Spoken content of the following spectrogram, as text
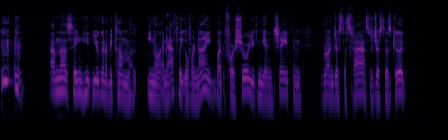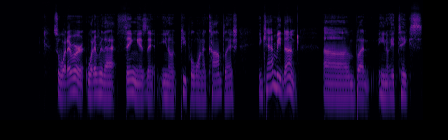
I'm not saying he, you're going to become a, you know an athlete overnight but for sure you can get in shape and run just as fast or just as good. So whatever whatever that thing is that you know people want to accomplish, it can be done, um, but you know it takes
